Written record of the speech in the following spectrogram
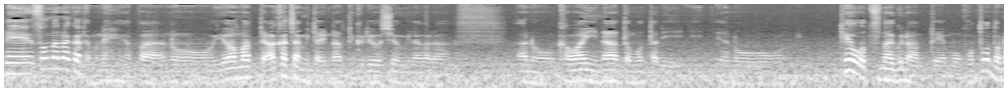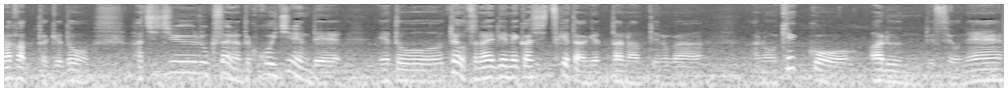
でそんな中でもねやっぱ、あの、弱まって赤ちゃんみたいになってくる両親を見ながら、あの、可愛いなと思ったり、あの手をつなぐなんてもうほとんどなかったけど86歳になってここ1年でえーと、手をつないで寝かしつけてあげたなんていうのがあの結構あるんですよね。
